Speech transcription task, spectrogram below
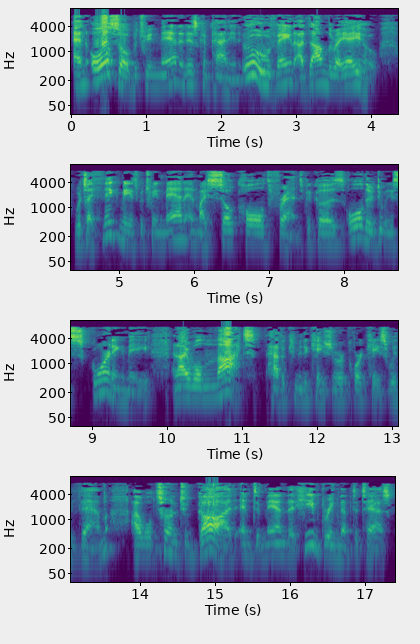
and also between man and his companion. U vein adam l'reyehu, which I think means between man and my so-called friends, because all they're doing is scorning me, and I will not have a communication or a court case with them. I will turn to God and demand that He bring them to task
